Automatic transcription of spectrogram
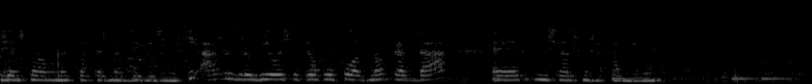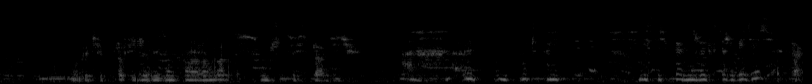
wziąć małą na spacer na dwie godzinki, a że zrobiło się trochę chłodno, prawda? E, to pomyślałyśmy, że wpadniemy. Mogę cię prosić, żebyś zamknęła Lombard? Muszę coś sprawdzić. Ale poczekaj. Jesteś pewny, że chcesz wiedzieć? Tak.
